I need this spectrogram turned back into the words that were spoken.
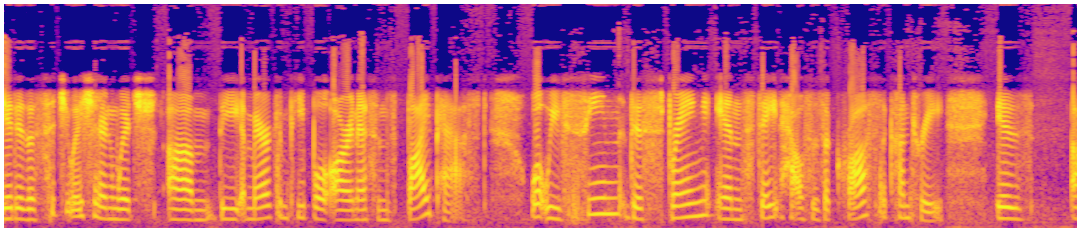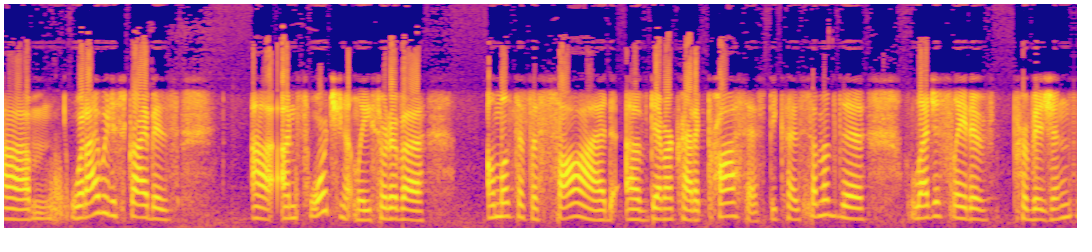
It is a situation in which um, the American people are, in essence, bypassed. What we've seen this spring in state houses across the country is um, what I would describe as, uh, unfortunately, sort of a almost a facade of democratic process because some of the legislative provisions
